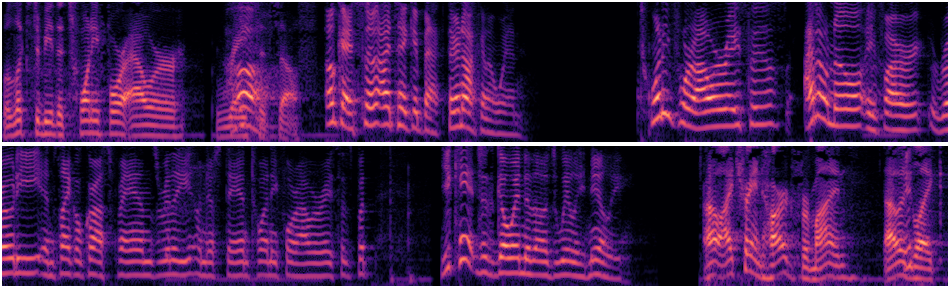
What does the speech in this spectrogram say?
what looks to be the 24 hour race Oh. itself. Okay, so I take it back. They're not going to win. 24 hour races. I don't know if our roadie and cyclocross fans really understand 24 hour races, but you can't just go into those willy nilly. Oh, I trained hard for mine. That was It- like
